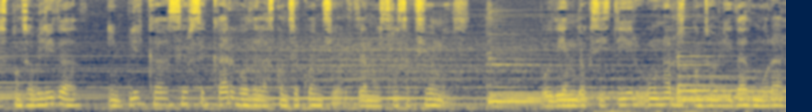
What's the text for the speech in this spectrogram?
Responsabilidad implica hacerse cargo de las consecuencias de nuestras acciones, pudiendo existir una responsabilidad moral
